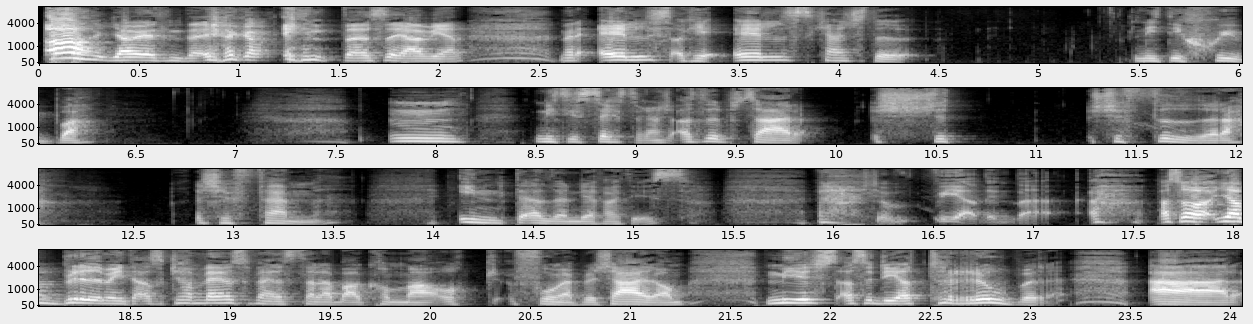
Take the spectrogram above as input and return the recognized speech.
ah, jag vet inte, jag kan inte säga mer. Men äldst, okej, äldst kanske typ 97 Mm, 96 kanske, alltså typ såhär 20, 24, 25. Inte äldre än det faktiskt. Jag vet inte. Alltså jag bryr mig inte, alltså kan vem som helst snälla bara komma och få mig att bli kär i dem. Men just alltså det jag tror är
